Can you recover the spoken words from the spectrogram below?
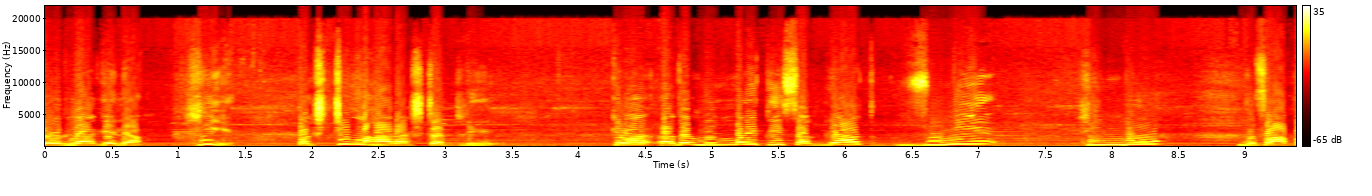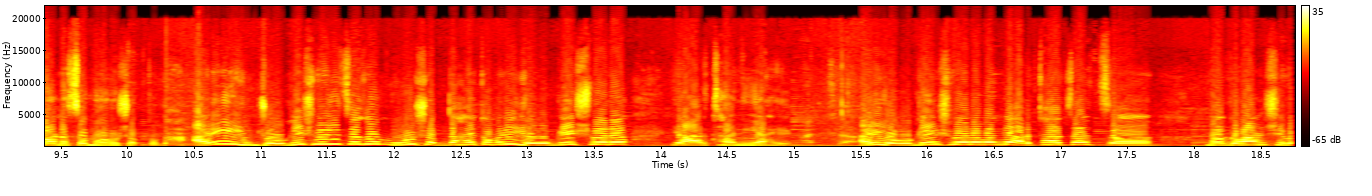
कोरल्या गेल्या. ही पश्चिम महाराष्ट्रातली किंवा अदर मुंबईतली सगळ्यात जुनी हिंदू गुफा आपण असं म्हणू शकतो. आणि जोगेश्वरीचा जो मूळ शब्द आहे तो म्हणजे योगेश्वर या अर्थाने आहे. आणि योगेश्वर म्हणजे अर्थातच अ, भगवान शिव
